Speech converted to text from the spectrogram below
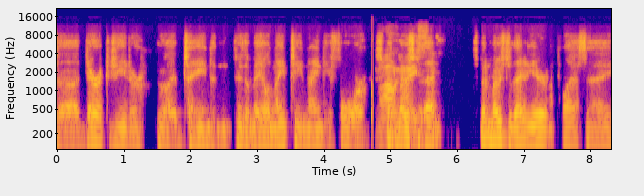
uh, Derek Jeter, who I obtained in, through the mail in 1994. Wow, nice. most of that spent most of that year in Class A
